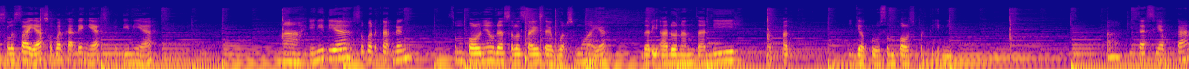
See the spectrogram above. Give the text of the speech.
selesai ya sobat kadeng ya seperti ini ya. Nah ini dia sobat kadeng sempolnya udah selesai saya buat semua ya. Dari adonan tadi dapat 30 sempol seperti ini. Kita siapkan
